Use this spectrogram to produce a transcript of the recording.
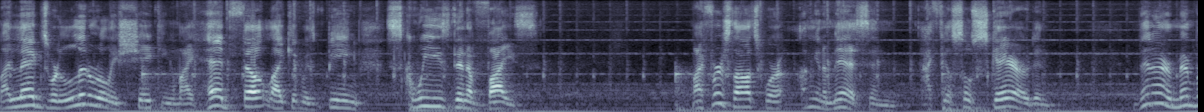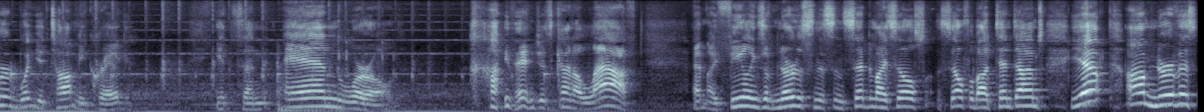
My legs were literally shaking. My head felt like it was being squeezed in a vice. My first thoughts were, I'm going to miss, and I feel so scared. And then I remembered what you taught me, Craig. It's an and world. I then just kind of laughed at my feelings of nervousness and said to myself self about 10 times, yep, I'm nervous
